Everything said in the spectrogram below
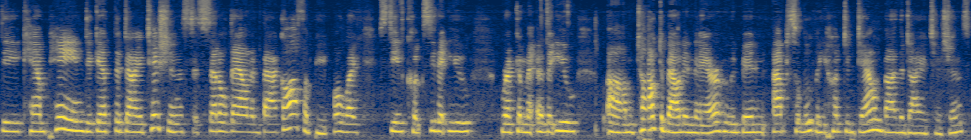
the campaign to get the dietitians to settle down and back off of people like Steve Cooksey that you recommend uh, that you um, talked about in there, who had been absolutely hunted down by the dietitians.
